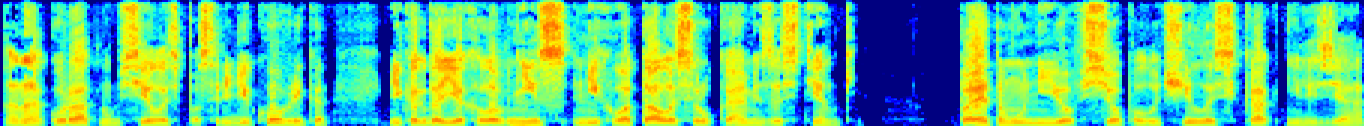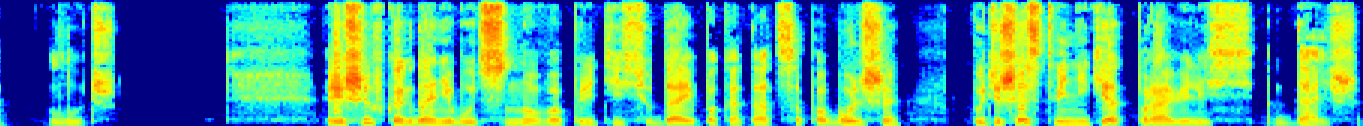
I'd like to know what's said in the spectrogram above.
Она аккуратно уселась посреди коврика, и когда ехала вниз, не хваталась руками за стенки. Поэтому у нее все получилось как нельзя лучше. Решив когда-нибудь снова прийти сюда и покататься побольше, путешественники отправились дальше.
